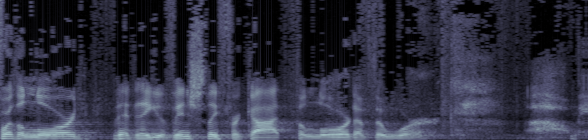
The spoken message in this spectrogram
for the Lord that they eventually forgot the Lord of the work. Oh, man.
